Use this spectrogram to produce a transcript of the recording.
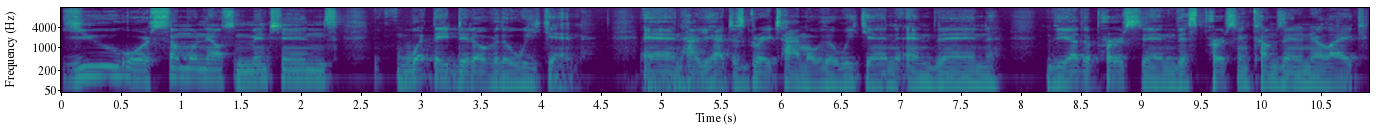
you or someone else mentions what they did over the weekend and how you had this great time over the weekend and then the other person this person comes in and they're like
